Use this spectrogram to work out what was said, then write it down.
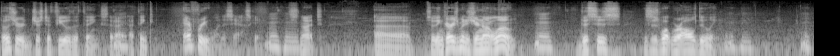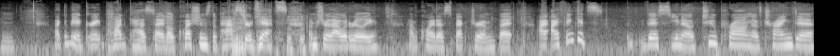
those are just a few of the things that I, hmm. I think everyone is asking. Mm-hmm. It's not uh, so the encouragement is you're not alone. Hmm. This is this is what we're all doing. Mm-hmm. Mm-hmm. That could be a great podcast title. Questions the pastor gets. I'm sure that would really have quite a spectrum. But I, I think it's this, you know, two prong of trying to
